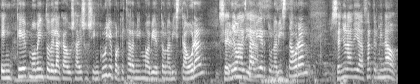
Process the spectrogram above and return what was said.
en qué momento de la causa eso se incluye, porque está ahora mismo abierta una vista oral. Perdón, está abierta una vista oral. Señora Díaz, ¿ha terminado?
